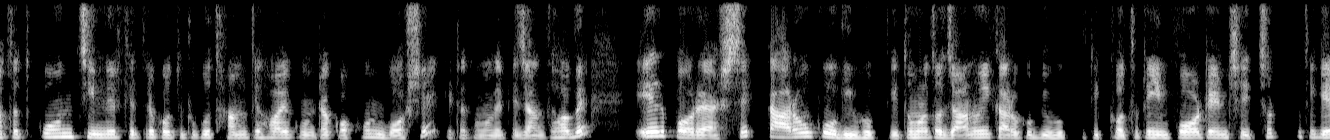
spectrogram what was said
অর্থাৎ কোন চিহ্নের ক্ষেত্রে কতটুকু থামতে হয়, কোনটা কখন বসে, এটা তোমাদেরকে জানতে হবে। এরপরে আসছে কারক ও বিভক্তি তোমরা তো জানোই কারক বিভক্তি ঠিক কতটা ইম্পর্টেন্ট সেই ছোট্ট থেকে,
